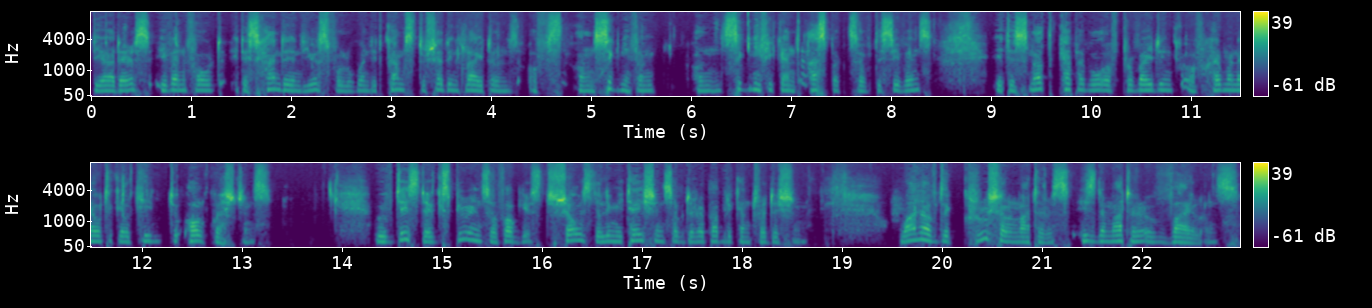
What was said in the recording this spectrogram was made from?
the others, even thought it is handy and useful when it comes to shedding light on, of, on, significant, on significant aspects of these events, it is not capable of providing of hermeneutical key to all questions. With this, the experience of August shows the limitations of the Republican tradition. One of the crucial matters is the matter of violence.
